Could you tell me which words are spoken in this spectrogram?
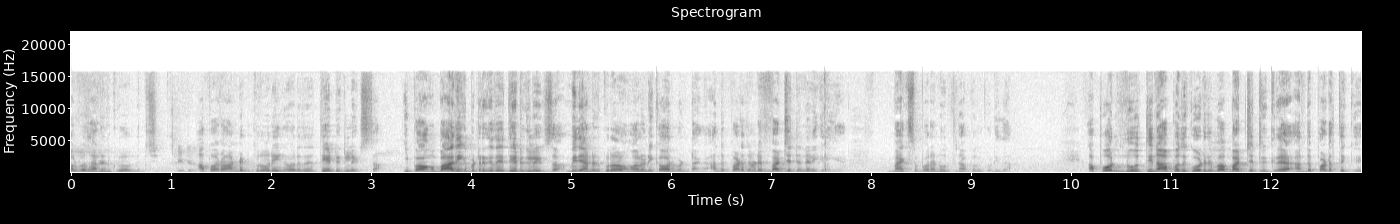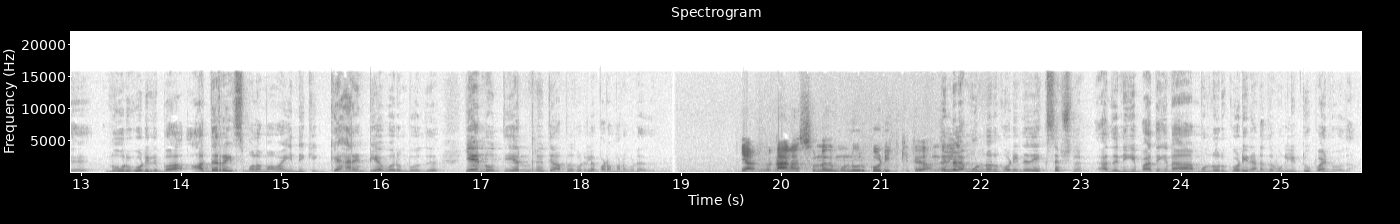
ஆல்மோஸ்ட் ஹண்ட்ரட் க்ரோ வந்துருச்சு. அப்போ ஒரு ஹண்ட்ரட் க்ரோர் எங்கே வருது? தேட்டருக்கு லைட்ஸ் தான். இப்போ அவங்க பாதிக்கப்பட்டிருக்கிறதே தேட்டருக்கு லைட்ஸ் தான். மீதி ஹண்ட்ரட் க்ரோர் அவங்க ஆல்ரெடி கவர் பண்ணிட்டாங்க. அந்த படத்தினுடைய பட்ஜெட் நினைக்கிறீங்க? மேக்ஸ் போகிற நூற்றி நாற்பது கோடி தான். அப்போது நூற்றி நாற்பது கோடி ரூபாய் பட்ஜெட் இருக்கிற அந்த படத்துக்கு நூறு கோடி ரூபாய் அதர் ரைட்ஸ் மூலமாக இன்னைக்கு கேரண்டியாக வரும்போது ஏன் நூற்றி இரநூத்தி நாற்பது கோடியில் படம் பண்ணக்கூடாது? நான் சொன்னது முந்நூறு கோடி கிட்ட அந்த இல்லை இல்லை முந்நூறு கோடின்றது எக்ஸப்ஷனல் அது நீங்கள் பார்த்தீங்கன்னா முந்நூறு கோடி நடந்தது ஒன்லி டூ பாயிண்ட் ஓ தான்.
